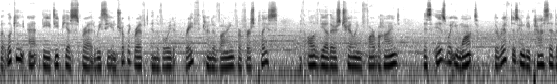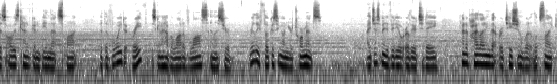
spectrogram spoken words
But looking at the DPS spread, we see Entropic Rift and the Void Wraith kind of vying for first place, with all of the others trailing far behind. This is what you want. The Rift is going to be passive, it's always kind of going to be in that spot, but the Void Wraith is going to have a lot of loss unless you're really focusing on your Torments. I just made a video earlier today kind of highlighting that rotation, what it looks like.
